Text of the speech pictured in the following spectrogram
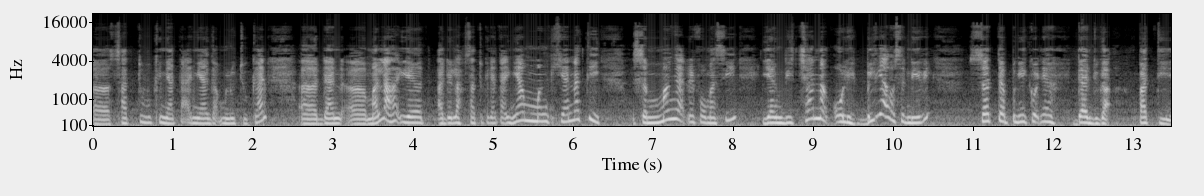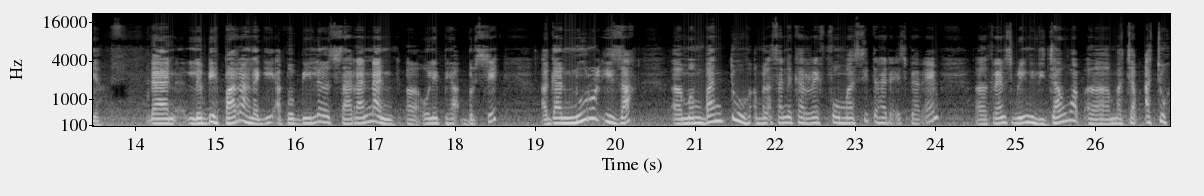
uh, satu kenyataan yang agak melucukan uh, dan uh, malah ia adalah satu kenyataan yang mengkhianati semangat reformasi yang dicanang oleh beliau sendiri serta pengikutnya dan juga partinya. Dan lebih parah lagi apabila saranan uh, oleh pihak Bersih agar Nurul Izzah uh, membantu uh, melaksanakan reformasi terhadap SPRM uh, kerana sebelum ini dijawab uh, macam acuh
